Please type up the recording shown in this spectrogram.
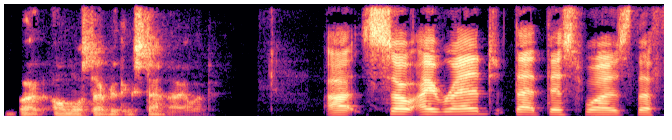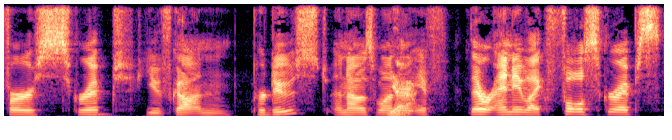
but almost everything's Staten Island. Uh, so I read that this was the first script you've gotten produced, and I was wondering if there were any like full scripts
